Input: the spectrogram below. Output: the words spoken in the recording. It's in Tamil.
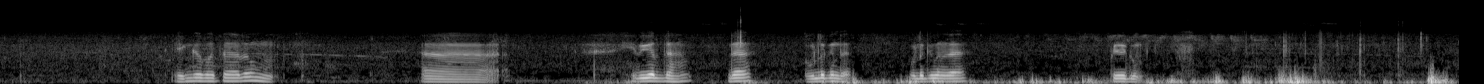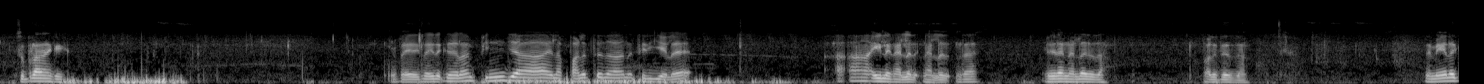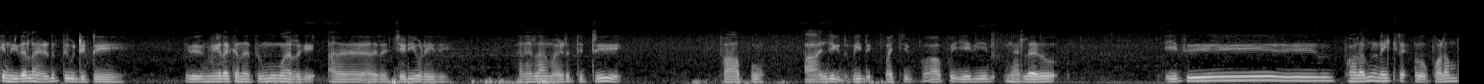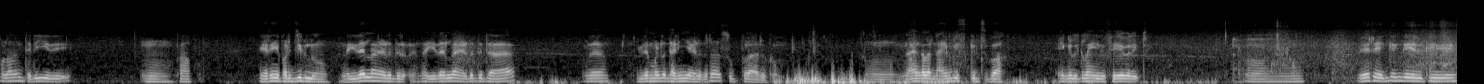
எங்கே பார்த்தாலும் இதுகள் தான். இந்த உள்ளுக்கு இந்த. உள்ளுக்கு இந்த. இருக்கும் சூப்பராக தான் கேக்கு இப்போ இதில் இருக்கிறதெல்லாம் பிஞ்சா இல்லை பழுத்ததான்னு தெரியலை. ஆ இல்லை நல்லது நல்லது. இந்த இதெல்லாம் நல்லது தான் பழுத்தது தான் இந்த மேலக்கு இந்த இதெல்லாம் எடுத்து விட்டுட்டு இது மேலக்கு அந்த தும்பு மாதிரி இருக்குது அதை அதில் செடியோட இது அதெல்லாம் எடுத்துட்டு பார்ப்போம் ஆஞ்சிக்கிட்டு வீட்டுக்கு வச்சு பார்ப்போம் எது எது நல்லதோ. இது பழம்னு நினைக்கிறேன். ஓ பழம் பழம் தெரியுது. ம் பார்ப்போம் நிறைய பறிச்சுக்கலாம் இந்த இதெல்லாம் எடுத்து இந்த இதெல்லாம் எடுத்துட்டா இந்த இதை மட்டும் தனியாக எடுத்துட்டா சூப்பராக இருக்கும். நாங்களாம் நைன்டி ஸ்கிட்ஸ்ப்பா எங்களுக்கெல்லாம் இது ஃபேவரட் வேறு எங்கெங்கே இருக்குது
